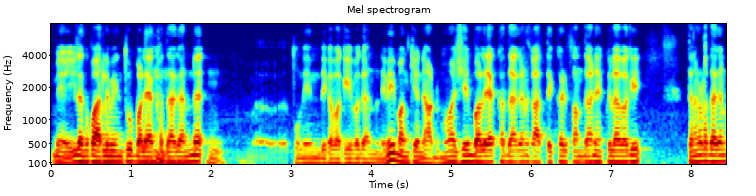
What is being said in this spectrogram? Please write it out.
මේ ඊළඟ පාර්ලිමේන්තුව බලයක් හදාගන්න තුනෙන් දෙක වගේ ගන්න නෙේ මං කියන අඩුම වශයෙන් බලයක් හදාගන කත්තෙක්කර සන්ධානයක් වෙලා වගේ තැනකට දගන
